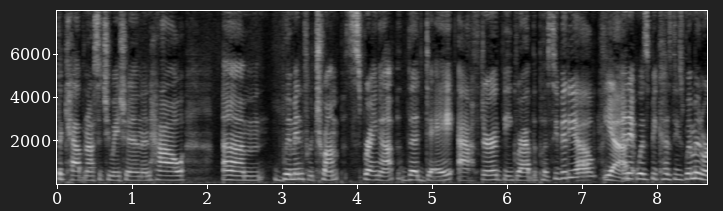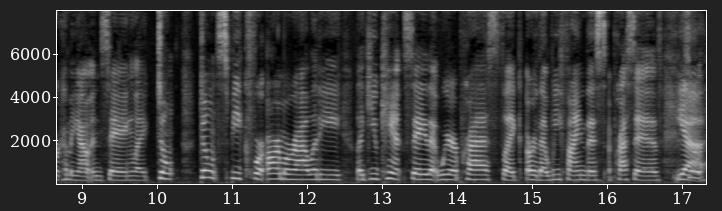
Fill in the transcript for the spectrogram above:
the Kavanaugh situation and how um, women for Trump sprang up the day after the grab the pussy video. Yeah. and it was because these women were coming out and saying like, "Don't don't speak for our morality. Like, you can't say that we're oppressed, like, or that we find this oppressive." Yeah.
